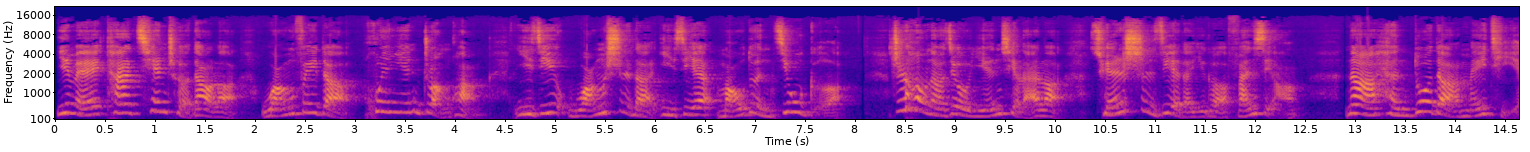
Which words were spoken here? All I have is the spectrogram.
因为它牵扯到了王妃的婚姻状况以及王室的一些矛盾纠葛，之后呢，就引起来了全世界的一个反响。那很多的媒体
